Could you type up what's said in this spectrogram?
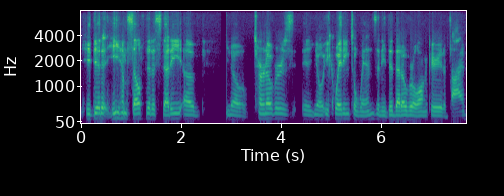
He did it. He himself did a study of you know turnovers, eh, you know, equating to wins, and he did that over a long period of time.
